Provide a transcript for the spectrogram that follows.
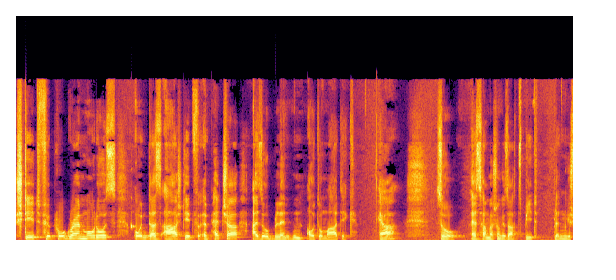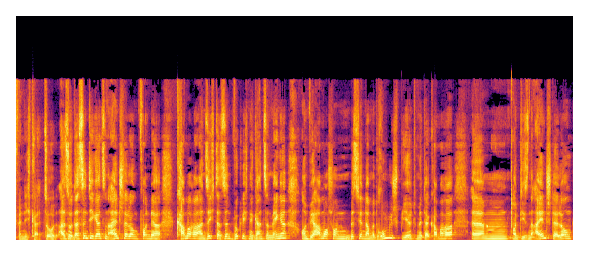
steht für Program-Modus und das A steht für Aperture, also Blendenautomatik. Ja, so. S haben wir schon gesagt, Speed. Blendengeschwindigkeit. So, also das sind die ganzen Einstellungen von der Kamera an sich. Das sind wirklich eine ganze Menge und wir haben auch schon ein bisschen damit rumgespielt mit der Kamera ähm, und diesen Einstellungen.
